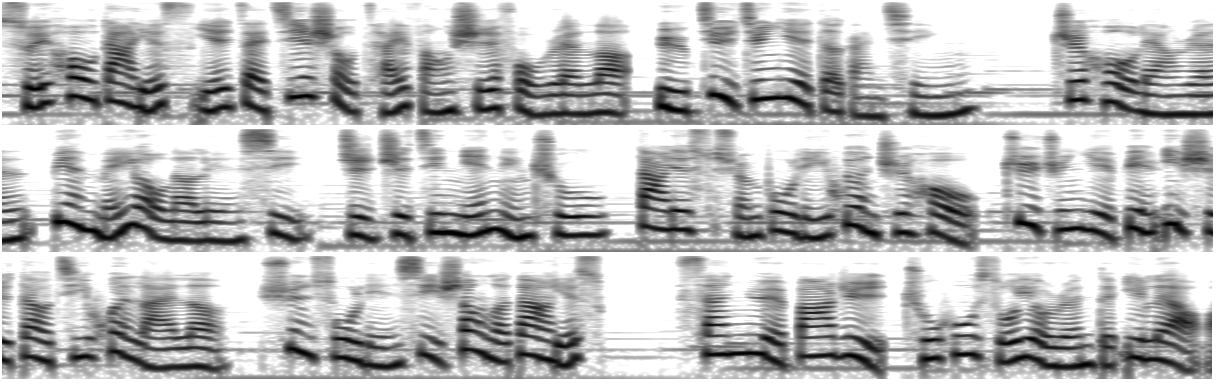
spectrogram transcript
随后，大 S 也在接受采访时否认了与具俊晔的感情。之后，两人便没有了联系。直至今年年初，大 S 宣布离婚之后，具俊晔便意识到机会来了，迅速联系上了大 S。三月八日，出乎所有人的意料，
